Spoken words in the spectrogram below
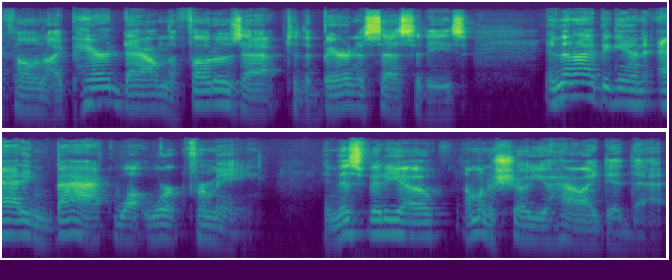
iPhone, I pared down the Photos app to the bare necessities, and then I began adding back what worked for me. In this video, I'm going to show you how I did that.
